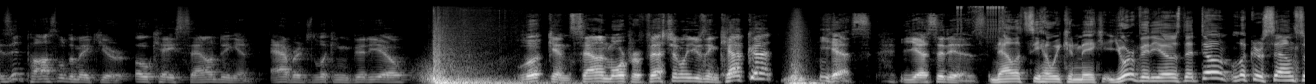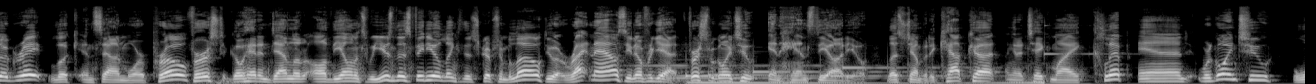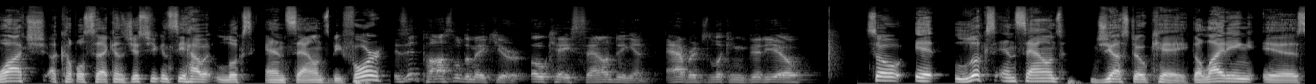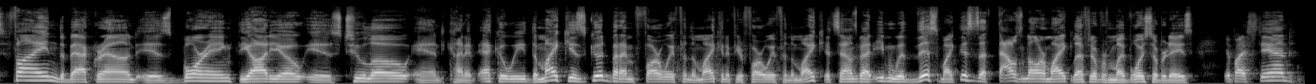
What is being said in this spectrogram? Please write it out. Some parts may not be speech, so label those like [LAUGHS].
Is it possible to make your okay sounding and average looking video look and sound more professional using CapCut? Yes, yes it is. Now let's see how we can make your videos that don't look or sound so great look and sound more pro. First, go ahead and download all the elements we use in this video, link in the description below. Do it right now so you don't forget. First, we're going to enhance the audio. Let's jump into CapCut. I'm gonna take my clip and we're going to watch a couple seconds just so you can see how it looks and sounds before. Is it possible to make your okay sounding and average looking video so it looks and sounds just okay. The lighting is fine. The background is boring. The audio is too low and kind of echoey. The mic is good, but I'm far away from the mic. And if you're far away from the mic, it sounds bad. Even with this mic, this is a thousand dollar mic left over from my voiceover days. If I stand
